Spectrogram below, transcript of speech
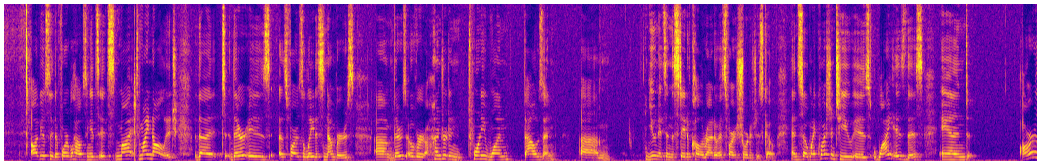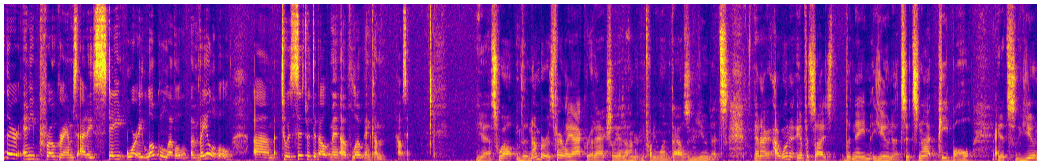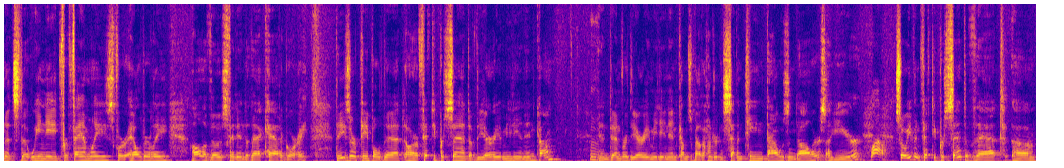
obviously the affordable housing it's it's my to my knowledge that there is as far as the latest numbers um, there's over 121,000 um, units in the state of Colorado as far as shortages go. And so my question to you is why is this and are there any programs at a state or a local level available um, to assist with development of low income housing? Yes, well, the number is fairly accurate actually at 121,000 units. And I, I want to emphasize the name units. It's not people, right. it's units that we need for families, for elderly. All of those fit into that category. These are people that are 50% of the area median income. Hmm. In Denver, the area median income is about $117,000 a year. Wow. So even 50% of that uh,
